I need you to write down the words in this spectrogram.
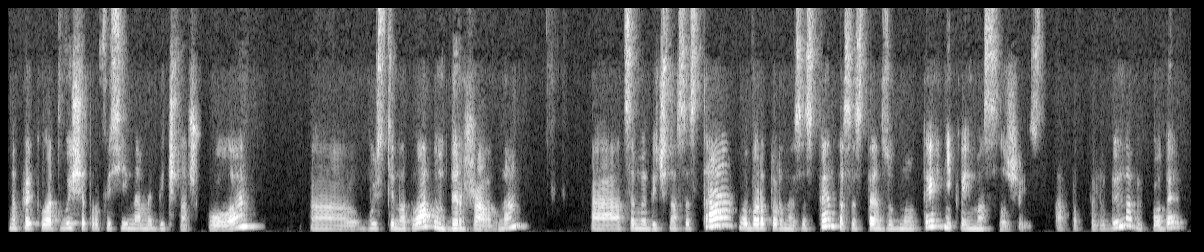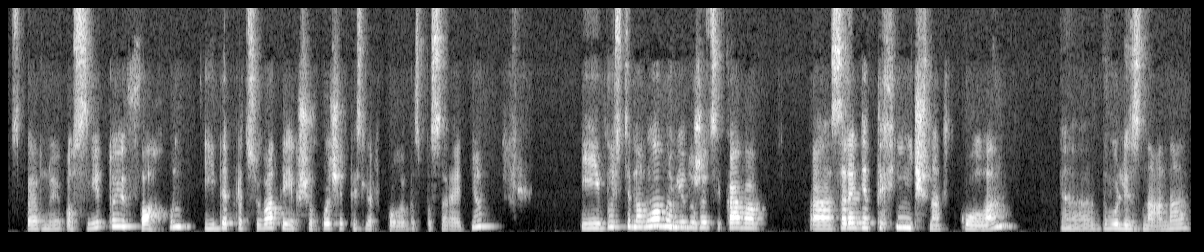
Наприклад, Вища професійна медична школа в Усті над Латом, державна. Це медична сестра, лабораторний асистент, асистент зубного техніка і масажист. Тобто людина виходить з певною освітою, фахом і йде працювати, якщо хоче, після школи безпосередньо. І в Усті над Лабом є дуже цікава середня технічна школа, е, доволі знана.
